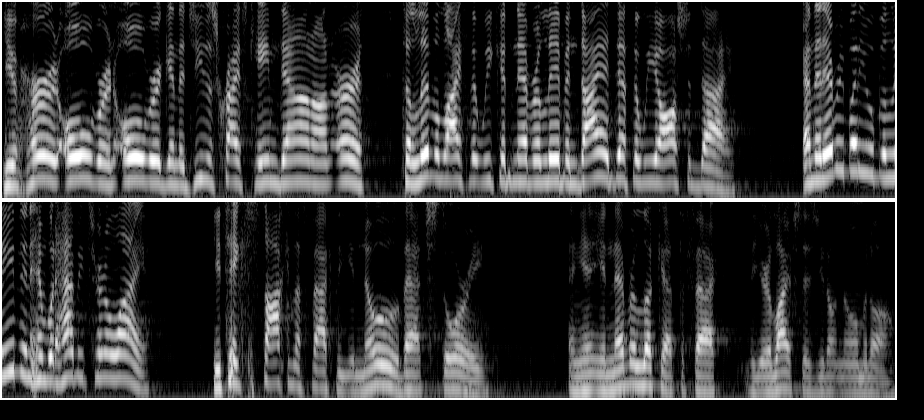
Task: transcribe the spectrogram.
You've heard over and over again that Jesus Christ came down on earth to live a life that we could never live and die a death that we all should die and that everybody who believed in him would have eternal life. You take stock in the fact that you know that story, and yet you never look at the fact that your life says you don't know him at all,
